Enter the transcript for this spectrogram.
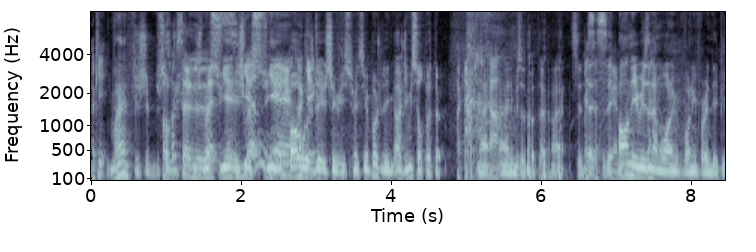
OK. Ouais, je, je, pas que je me souviens, je me souviens mais- pas. où ok. je l'ai- je, je me souviens pas, je l'ai ah, je l'ai mis sur Twitter. OK. Ouais, Ah, ouais, je l'ai mis sur Twitter. Ouais. C'est the only reason I'm voting, voting for NDP.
